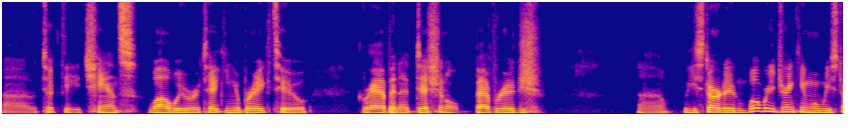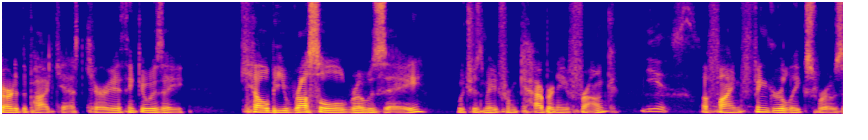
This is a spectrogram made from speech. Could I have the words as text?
Uh, took the chance while we were taking a break to grab an additional beverage. Uh, we started, what were you drinking when we started the podcast, Carrie? I think it was a Kelby Russell Rose, which is made from Cabernet Franc, Yes, a fine Finger Lakes Rose.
